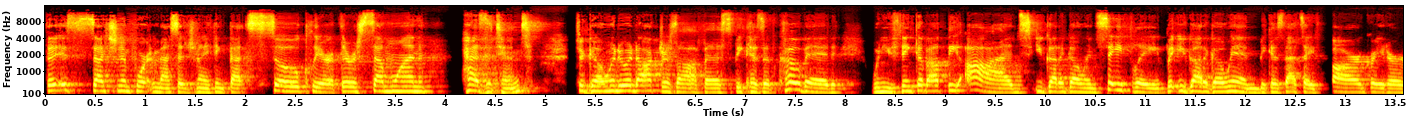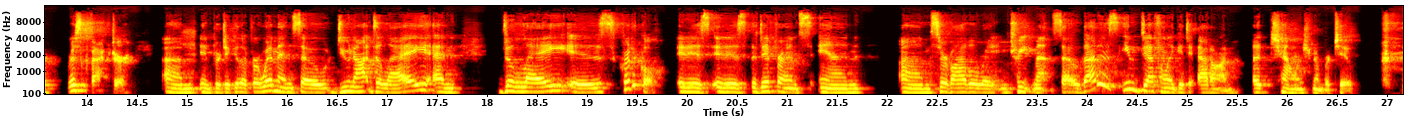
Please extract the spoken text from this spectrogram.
that is such an important message. And I think that's so clear. If there is someone hesitant to go into a doctor's office because of COVID, when you think about the odds, you got to go in safely, but you got to go in because that's a far greater risk factor, um, in particular for women. So do not delay. And delay is critical. It is, it is the difference in um, survival rate and treatment. So that is, you definitely get to add on a challenge number two.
